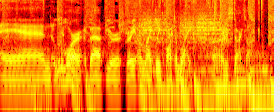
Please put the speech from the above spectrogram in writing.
and a little more about your very unlikely quantum life on Star Talk.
